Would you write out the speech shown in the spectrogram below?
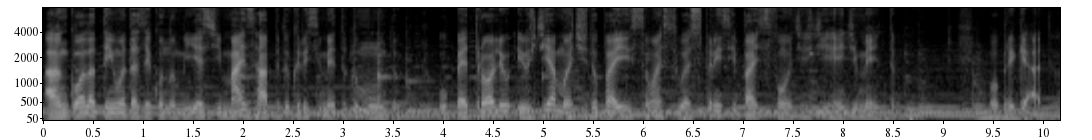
A Angola tem uma das economias de mais rápido crescimento do mundo. O petróleo e os diamantes do país são as suas principais fontes de rendimento. Obrigado.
